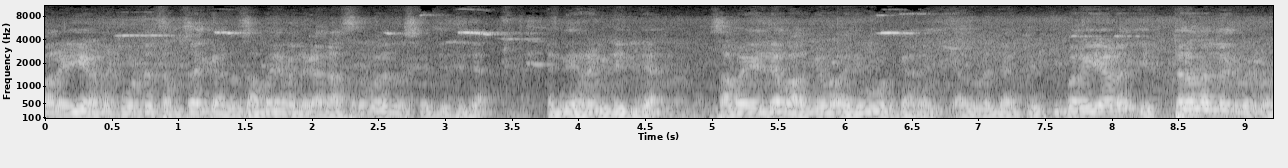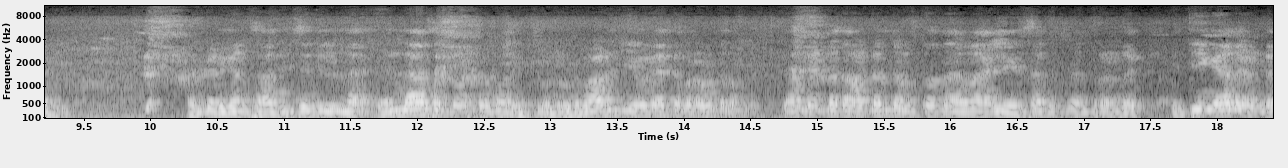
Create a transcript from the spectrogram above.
പറയുകയാണ്. കൂടുതൽ സംസാരിക്കാനുള്ള സമയമില്ല. കാരണം അസർ പോലെ നിസ്കരിച്ചിട്ടില്ല. എന്നെ ഇറങ്ങിയിട്ടില്ല സമയമില്ല. വാങ്ങി അരിവ് കൊടുക്കാനായി. അതുകൊണ്ട് ഞാൻ ചുരുക്കി പറയുകയാണ്. ഇത്ര നല്ലൊരു പരിപാടി പങ്കെടുക്കാൻ സാധിച്ചതിലുള്ള എല്ലാ സന്തോഷവും അറിയിച്ചുകൊണ്ട് ഒരുപാട് ജീവകാരുടെ പ്രവർത്തനം. ഞാൻ എന്റെ നാട്ടിൽ നടത്തുന്ന സർവീസ് സെന്ററുണ്ട് എത്തിയങ്ങാനുണ്ട്.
